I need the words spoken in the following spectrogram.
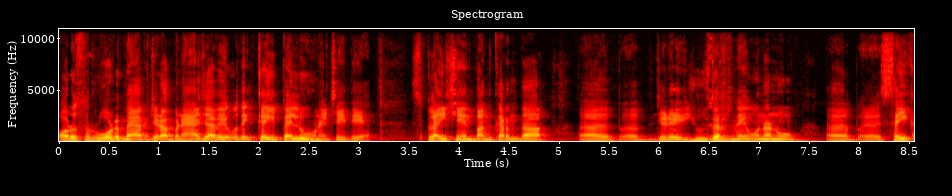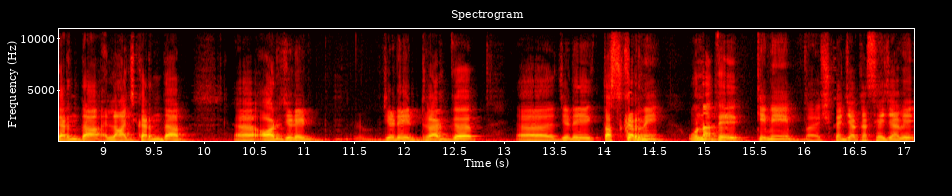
ਔਰ ਉਸ ਰੋਡ ਮੈਪ ਜਿਹੜਾ ਬਣਾਇਆ ਜਾਵੇ, ਉਹਦੇ ਕਈ ਪਹਿਲੂ ਹੋਣੇ ਚਾਹੀਦੇ ਆ। ਸਪਲਾਈ ਚੇਨ ਬੰਦ ਕਰਨ ਦਾ ਜਿਹੜੇ ਯੂਜ਼ਰਸ ਨੇ ਉਹਨਾਂ ਨੂੰ ਸਹੀ ਕਰਨ ਦਾ, ਇਲਾਜ ਕਰਨ ਦਾ ਔਰ ਜਿਹੜੇ ਜਿਹੜੇ ਡਰੱਗ ਜਿਹੜੇ ਤਸਕਰ ਨੇ, ਉਹਨਾਂ ਤੇ ਕਿਵੇਂ ਸ਼ਿਕੰਜਾ ਕੱਸਿਆ ਜਾਵੇ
